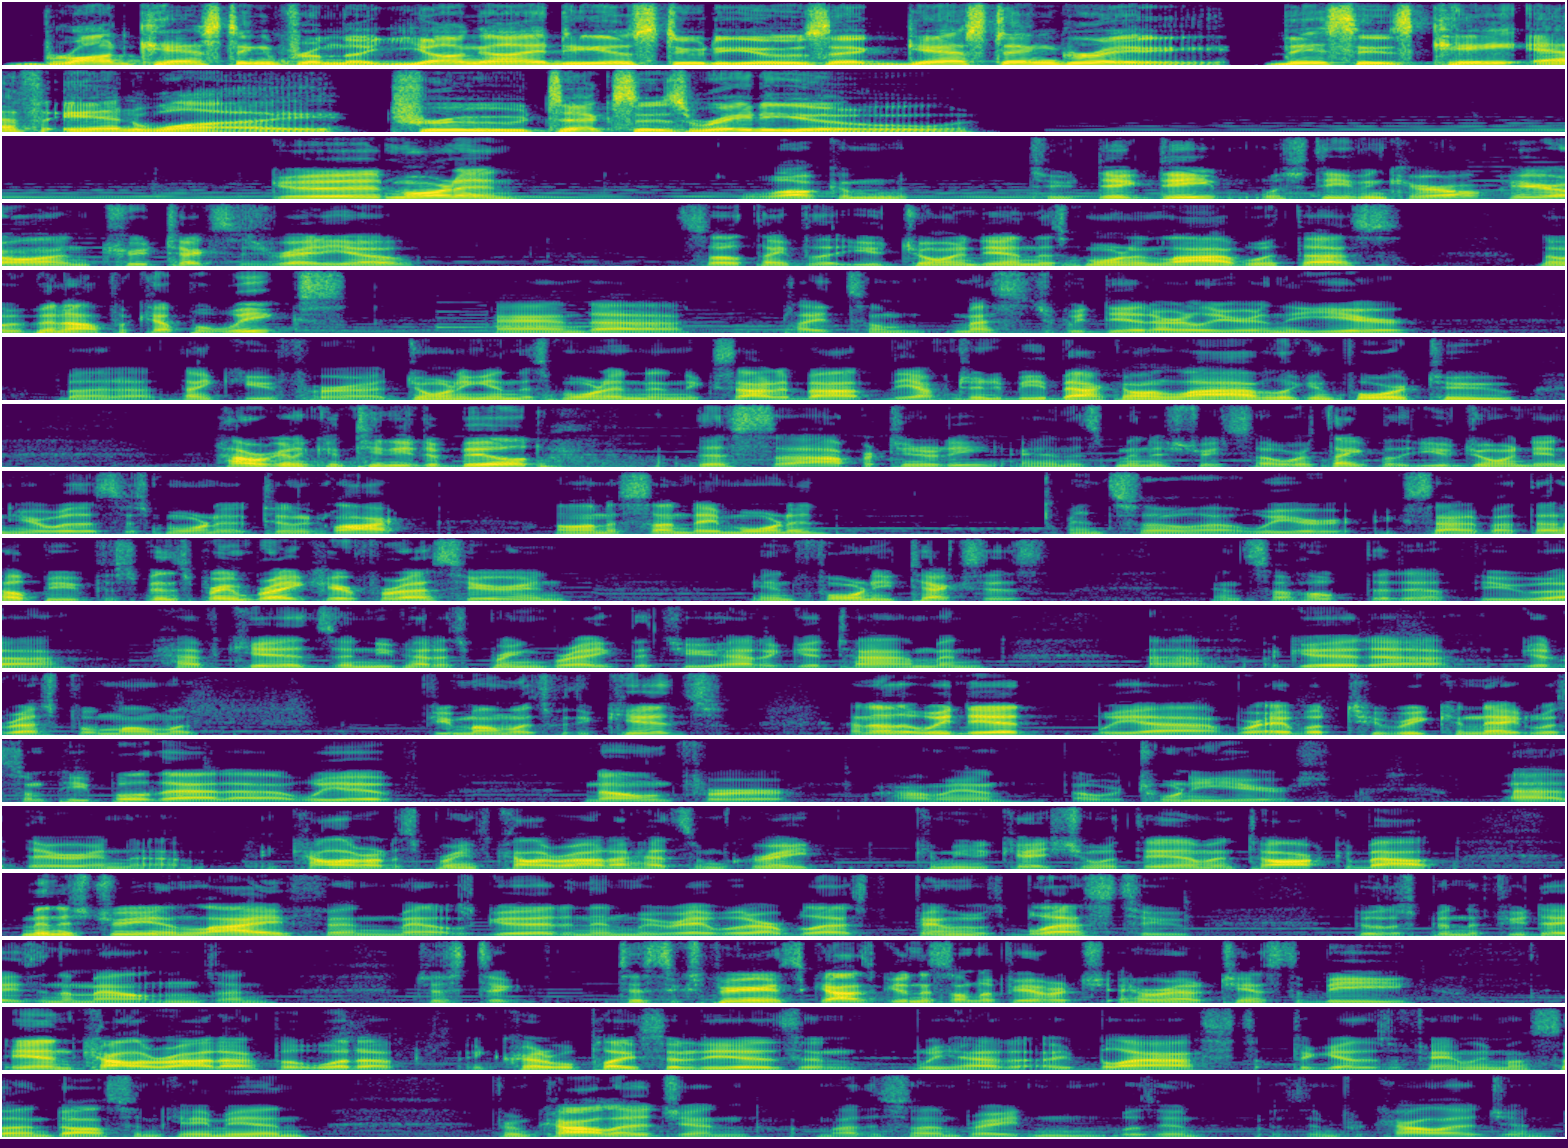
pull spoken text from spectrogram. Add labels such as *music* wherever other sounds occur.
Broadcasting from the Young Idea Studios at Guest and Gray, this is KFNY, True Texas Radio. Good morning. Welcome to Dig Deep with Stephen Carroll here on True Texas Radio. So thankful that you joined in this morning live with us. know we've been off a couple weeks and uh, played some message we did earlier in the year. But uh, thank you for uh, joining in this morning and excited about the opportunity to be back on live. Looking forward to how we're going to continue to build this uh, opportunity and this ministry. So we're thankful that you've joined in here with us this morning at 10 o'clock on a Sunday morning. And so uh, we are excited about that. Hope you've spent spring break here for us here in, in Forney, Texas. And so hope that if you uh, have kids and you've had a spring break, that you had a good time and uh, a good, good restful moment, few moments with your kids I know that we did. We uh, were able to reconnect with some people that uh, we have known for, oh man, over 20 years. Uh, there in, uh, in Colorado Springs, Colorado. I had some great communication with them and talk about ministry and life, and man, it was good. And then we were able, our blessed family was blessed to be able to spend a few days in the mountains and just to just experience God's goodness. I don't know if you ever ever had a chance to be in Colorado, but what a incredible place that it is. And we had a blast together as a family. My son Dawson came in from college, and my other son Braden was in was in for college, and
